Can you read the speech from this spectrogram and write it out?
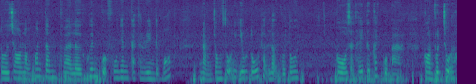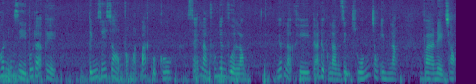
Tôi cho lòng quan tâm và lời khuyên của phu nhân Catherine de Bott Nằm trong số những yếu tố thuận lợi của tôi. Cô sẽ thấy tư cách của bà Còn vượt trội hơn những gì tôi đã kể. Tính dí dỏm và hoạt bát của cô Sẽ làm phu nhân vừa lòng Nhất là khi đã được làm dịu xuống trong im lặng Và nể trọng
